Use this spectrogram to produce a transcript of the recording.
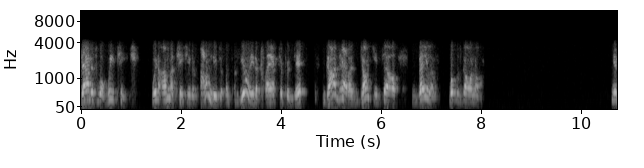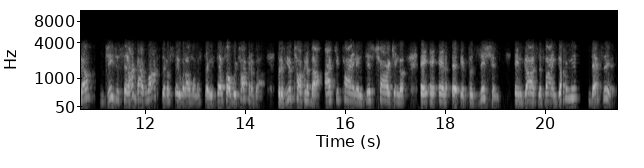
That is what we teach. We don't, I'm not teaching you. To, I don't need. To, you don't need a class to predict. God had a donkey tell Balaam what was going on. You know, Jesus said, I got rocks that'll say what I want to say. That's all we're talking about. But if you're talking about occupying and discharging a, a, a, a position in God's divine government, that's it.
